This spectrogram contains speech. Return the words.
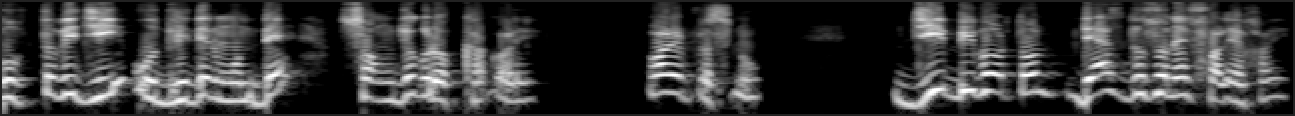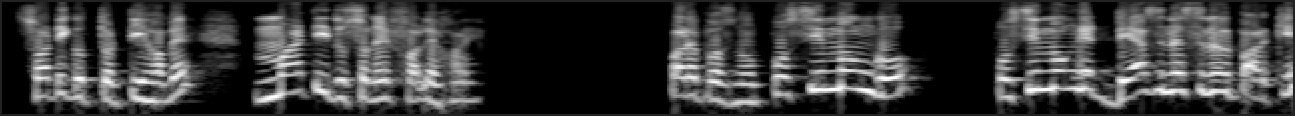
গুপ্তবীজী উদ্ভিদের মধ্যে সংযোগ রক্ষা করে। পরের প্রশ্ন জীব বিবর্তন ড্যাশ দূষণের ফলে হয়। সঠিক উত্তরটি হবে মাটি দূষণের ফলে হয়। পরের প্রশ্ন, পশ্চিমবঙ্গ, পশ্চিমবঙ্গের ড্যাশ ন্যাশনাল পার্কে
